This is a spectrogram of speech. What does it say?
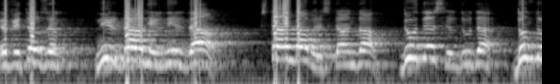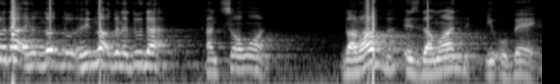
If he tells him, kneel down, he'll kneel down. Stand up, he'll stand up. Do this, he'll do that. Don't do that, he'll not do, he's not going to do that. And so on. The Rabb is the one you obey.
